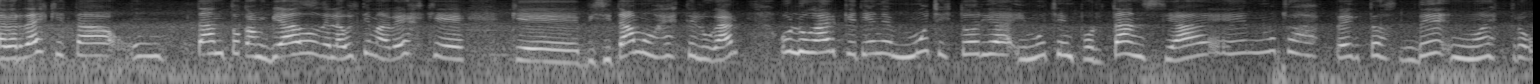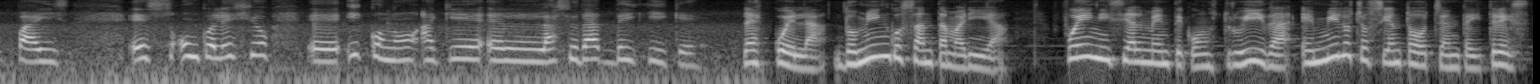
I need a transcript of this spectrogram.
La verdad es que está un tanto cambiado de la última vez que, visitamos este lugar, un lugar que tiene mucha historia y mucha importancia en muchos aspectos de nuestro país. Es un colegio eh, ícono aquí en la ciudad de Iquique. La escuela Domingo Santa María fue inicialmente construida en 1883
